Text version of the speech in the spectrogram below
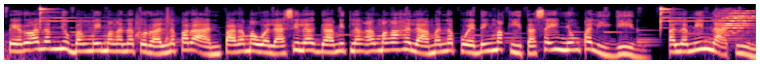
Pero alam nyo bang may mga natural na paraan para mawala sila gamit lang ang mga halaman na pwedeng makita sa inyong paligid? Alamin natin.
